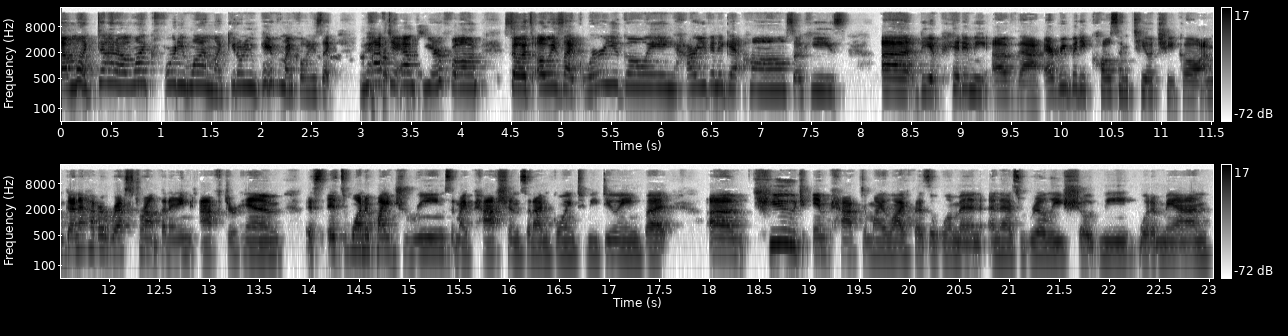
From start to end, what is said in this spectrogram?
I'm like, Dad, I'm like 41. Like, you don't even pay for my phone. He's like, you have to answer your phone. So it's always like, where are you going? How are you going to get home? So he's uh, the epitome of that. Everybody calls him Tio Chico. I'm going to have a restaurant that I named after him. It's, it's one of my dreams and my passions that I'm going to be doing. But um, huge impact in my life as a woman and has really showed me what a man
